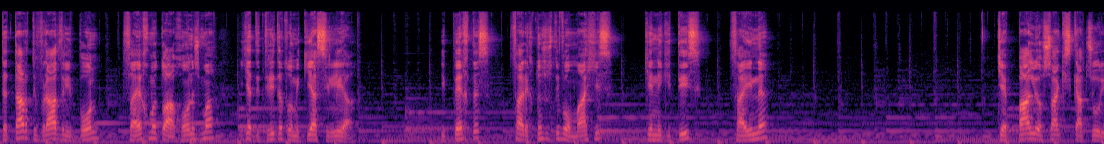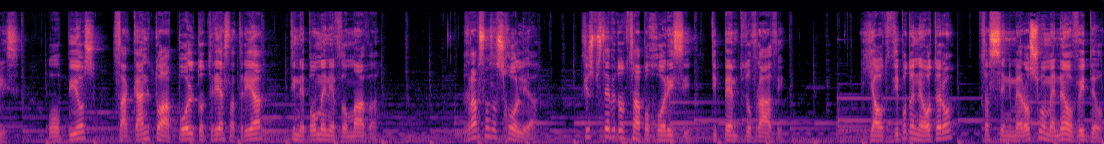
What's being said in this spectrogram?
Τετάρτη βράδυ λοιπόν θα έχουμε το αγώνισμα για την τρίτη ατομική ασυλία. Οι παίχτες θα ρηχτούν στο στίβο μάχης και νικητής θα είναι και πάλι ο Σάκης Κατσούλης, ο οποίος θα κάνει το απόλυτο 3 στα 3 την επόμενη εβδομάδα. Γράψτε μας στα σχόλια, ποιος πιστεύετε ότι θα αποχωρήσει την πέμπτη το βράδυ. Για οτιδήποτε νεότερο θα σας ενημερώσουμε με νέο βίντεο.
